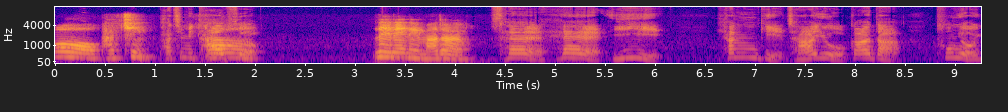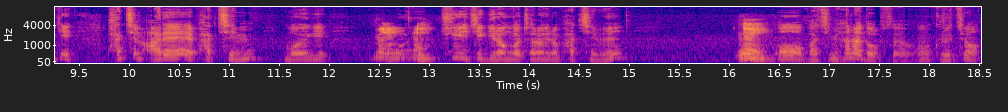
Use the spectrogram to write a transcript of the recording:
어, 받침. 받침이 다 아. 없어요. 네네네, 맞아요. 새, 해, 이, 향기, 자유, 까다, 풍요 여기 받침 아래 받침 뭐 여기 네, 뭐 네. 취직 이런 것처럼 이런 받침 네. 어 받침이 하나도 없어요. 어, 그렇죠?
